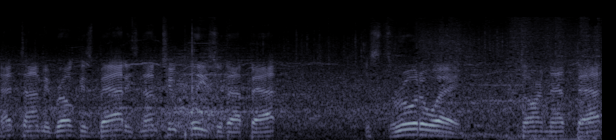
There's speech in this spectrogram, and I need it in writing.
That time he broke his bat. He's none too pleased with that bat. Just threw it away. Darn that bat.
